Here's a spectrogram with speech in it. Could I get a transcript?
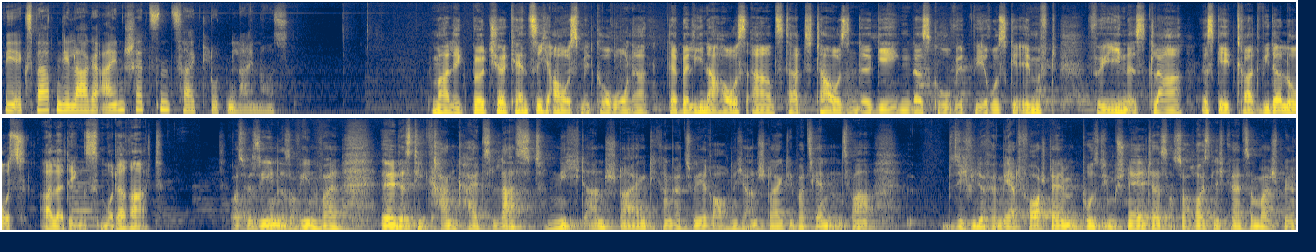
Wie Experten die Lage einschätzen, zeigt Luten Leinhaus. Malik Böttcher kennt sich aus mit Corona. Der Berliner Hausarzt hat Tausende gegen das Covid-Virus geimpft. Für ihn ist klar, es geht gerade wieder los, allerdings moderat. Was wir sehen, ist auf jeden Fall, äh, dass die Krankheitslast nicht ansteigt, die Krankheitsschwere auch nicht ansteigt, die Patienten zwar sich wieder vermehrt vorstellen mit positivem Schnelltest aus der Häuslichkeit zum Beispiel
